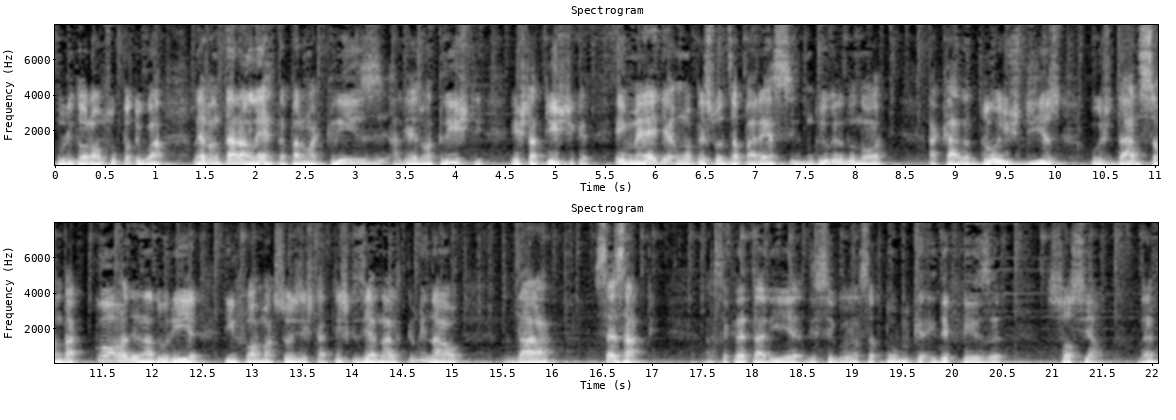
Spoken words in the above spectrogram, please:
no litoral sul potiguar, levantaram alerta para uma crise, aliás, uma triste estatística. Em média, uma pessoa desaparece no Rio Grande do Norte a cada dois dias. Os dados são da Coordenadoria de Informações Estatísticas e Análise Criminal da CESAP, a Secretaria de Segurança Pública e Defesa Social. Né?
